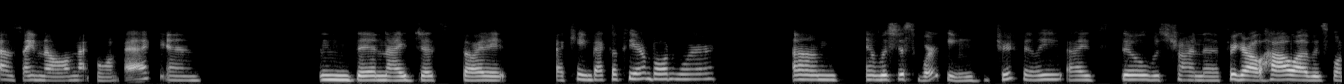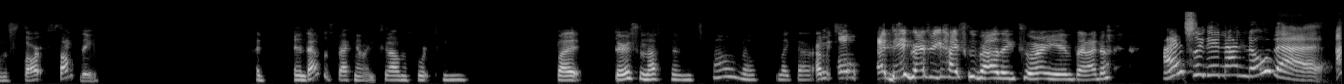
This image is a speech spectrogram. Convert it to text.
I was like, no, I'm not going back. And, and then I just started. I came back up here in Baltimore, um, and was just working. Truthfully, I still was trying to figure out how I was going to start something. And that was back in like 2014. But there's nothing, I don't know, like that. I mean, oh, I did graduate high school valedictorian, but I don't. I actually did not know that. I,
